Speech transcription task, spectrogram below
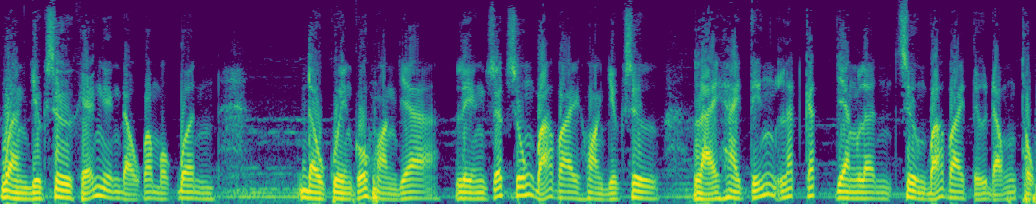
Hoàng Dược Sư khẽ nghiêng đầu qua một bên, Đầu quyền của hoàng gia liền rớt xuống bả vai hoàng dược sư, Lại hai tiếng lách cách vang lên, Xương bả vai tự động thụt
